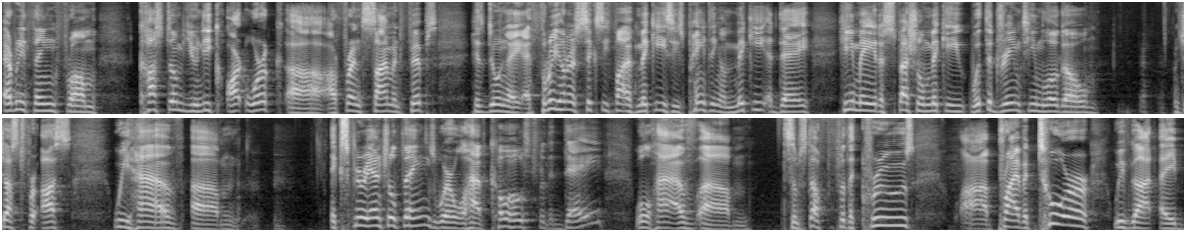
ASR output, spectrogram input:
Everything from custom, unique artwork. Uh, our friend Simon Phipps is doing a, a 365 Mickeys. He's painting a Mickey a day. He made a special Mickey with the Dream Team logo just for us. We have um, experiential things where we'll have co-host for the day. We'll have um, some stuff for the cruise. Uh, private tour. We've got a,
